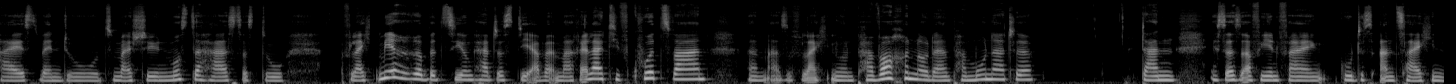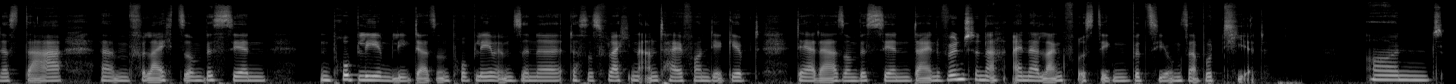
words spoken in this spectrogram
heißt, wenn du zum Beispiel ein Muster hast, dass du vielleicht mehrere Beziehungen hattest, die aber immer relativ kurz waren, ähm, also vielleicht nur ein paar Wochen oder ein paar Monate, dann ist das auf jeden Fall ein gutes Anzeichen, dass da ähm, vielleicht so ein bisschen ein Problem liegt, also ein Problem im Sinne, dass es vielleicht einen Anteil von dir gibt, der da so ein bisschen deine Wünsche nach einer langfristigen Beziehung sabotiert. Und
